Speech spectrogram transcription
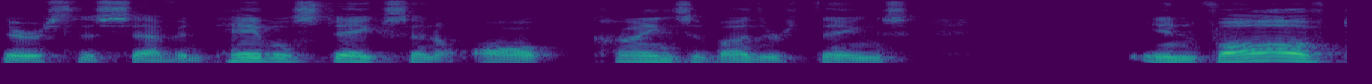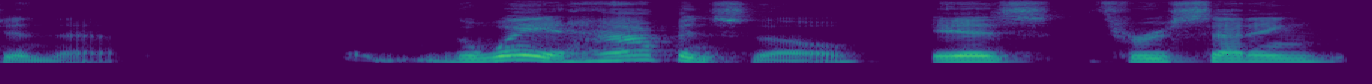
there's the seven table stakes and all kinds of other things involved in that. The way it happens, though, is through setting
